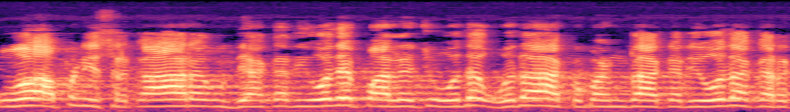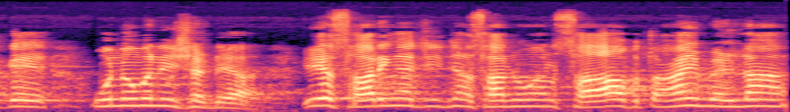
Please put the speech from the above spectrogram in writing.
ਉਹ ਆਪਣੀ ਸਰਕਾਰ ਹੁੰਦਿਆਂ ਕਦੀ ਉਹਦੇ ਪਾਲੇ 'ਚ ਉਹਦਾ ਉਹਦਾ ਹੱਕ ਬਣਦਾ, ਕਦੀ ਉਹਦਾ ਕਰਕੇ ਉਹਨੂੰ ਵੀ ਨਹੀਂ ਛੱਡਿਆ। ਇਹ ਸਾਰੀਆਂ ਚੀਜ਼ਾਂ ਸਾਨੂੰ ਇਨਸਾਫ ਤਾਂ ਹੀ ਮਿਲਣਾ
